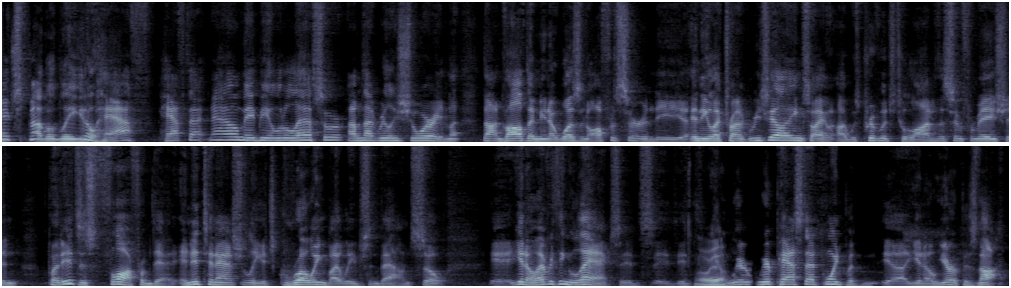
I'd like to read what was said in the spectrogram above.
it's probably you know half half that now, maybe a little less, or I'm not really sure. I'm not, not involved. I mean, I was an officer in the uh, in the electronic retailing, so I, I was privileged to a lot of this information. But it is far from dead, and internationally, it's growing by leaps and bounds. So, you know, everything lags. It's, it's oh yeah, we're we're past that point, but uh, you know, Europe is not,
